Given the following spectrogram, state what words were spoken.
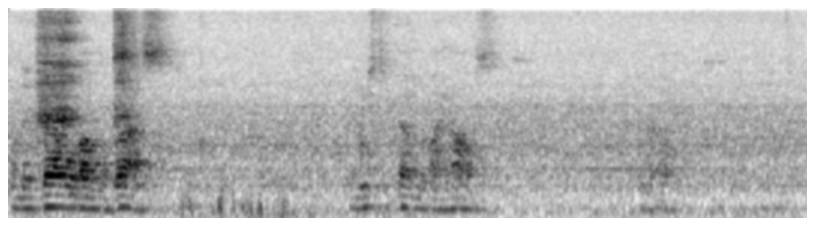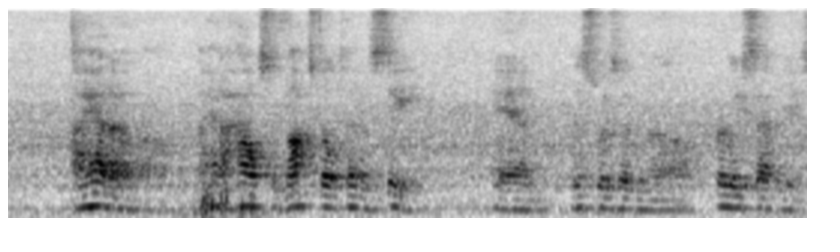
when they traveled on the bus. They used to come to my house. You know. I had a, I had a house in Knoxville, Tennessee, and this was in the early seventies.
